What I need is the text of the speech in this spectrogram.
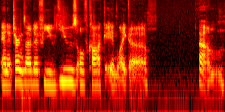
And it turns out if you use Oeufcoque in like a um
